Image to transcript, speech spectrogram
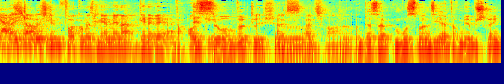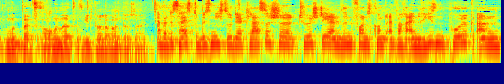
ja. Aber ist ich glaube, es stimmt vollkommen, dass mehr Männer generell einfach ausgehen. Ist so, wirklich. Als- Also, als Frauen. Und deshalb muss man sie einfach mehr beschränken und bei Frauen einfach viel toleranter sein. Aber das heißt, du bist nicht so der klassische Türsteher im Sinne von, es kommt einfach ein Riesenpulk an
